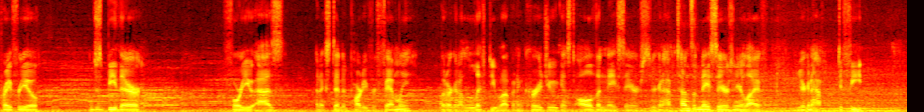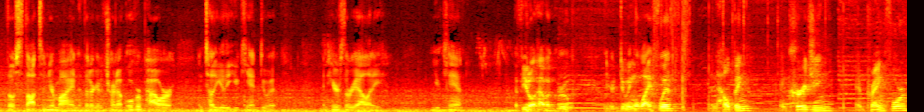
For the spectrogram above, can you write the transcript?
pray for you, and just be there for you as an extended part of your family, but are going to lift you up and encourage you against all of the naysayers. You're going to have tons of naysayers in your life, and you're going to have to defeat those thoughts in your mind that are going to try to overpower and tell you that you can't do it. And here's the reality you can. If you don't have a group that you're doing life with and helping, encouraging, and praying for,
